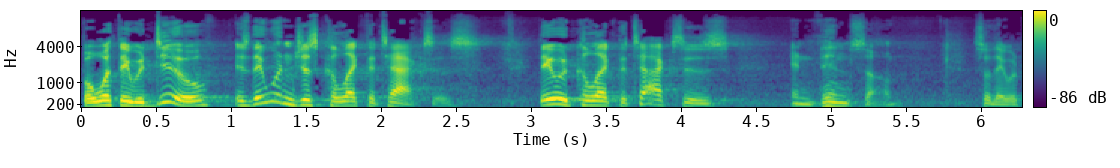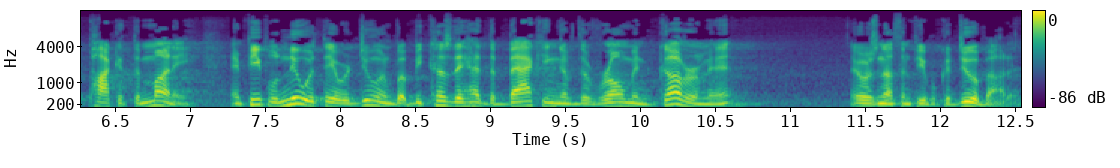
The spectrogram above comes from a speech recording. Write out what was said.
But what they would do is they wouldn't just collect the taxes, they would collect the taxes and then some. So they would pocket the money. And people knew what they were doing, but because they had the backing of the Roman government, there was nothing people could do about it.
